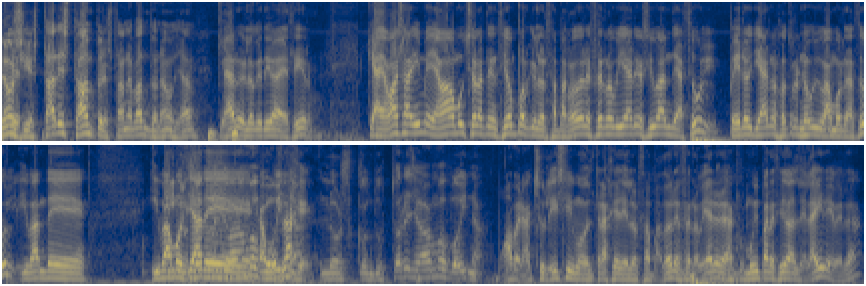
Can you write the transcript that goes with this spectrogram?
No, si estar están, pero están abandonados ya. Claro, es lo que te iba a decir. Que además a mí me llamaba mucho la atención porque los zapadores ferroviarios iban de azul, pero ya nosotros no íbamos de azul, iban de... Íbamos ya de camuflaje. boina. Los conductores llevábamos boina. Ah, era chulísimo el traje de los zapadores ferroviarios, era muy parecido al del aire, ¿verdad?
